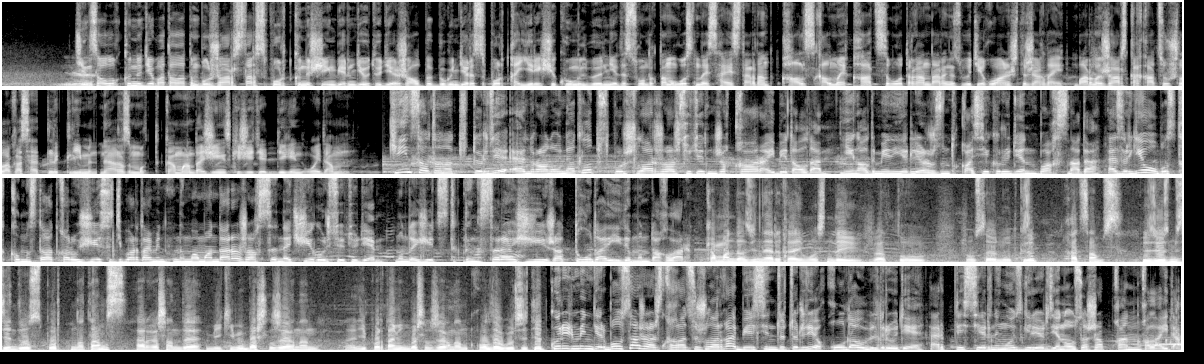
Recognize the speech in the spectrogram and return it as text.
Денсаулық күні деп аталатын бұл жарыстар спорт күні шеңберінде өтуде. Жалпы бүгіндері спортқа ерекше көңіл бөлінеді. Сондықтан осындай сайыстардан қалыс қалмай қатысып отырғандарыңыз өте қуанышты жағдай. Барлық жарысқа қатысушыларға сәттілік тілеймін. Нағыз мықты команда жеңіске жетеді деген ойдамын. Кейін салтанатты түрде әнұран ойнатылып, спортшылар жарыс өтетін жаққа қарай бет алды. Ең алдымен ерлер ұзындыққа секіруден бақ сынады. Әзірге облыстық қылмыстық атқару жүйесі департаментінің мамандары жақсы нәтиже көрсетуде. Мұндай жетістіктің сыры жиі жаттығуда дейді мұндағылар. Командамызбен әрқайым осындай жаттығу жұмыстарын өткізіп қатысамыз. Біз өзіміз енді осы спортты ұнатамыз. Әрқашанда мекеме басшылық жағынан департамент басшылық жағынан қолдау көрсетеді. Көрермендер болса жарысқа қатысушыларға белсенді түрде қолдау білдіруде. Әріптестерінің өзгелерден оза шапқанын қалайды.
